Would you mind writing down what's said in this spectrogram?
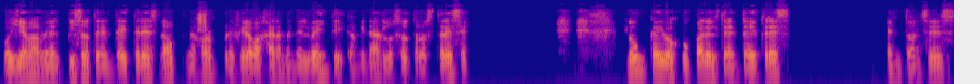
O llévame al piso 33, no, mejor prefiero bajarme en el 20 y caminar los otros 13. Nunca iba a ocupar el 33. Entonces,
